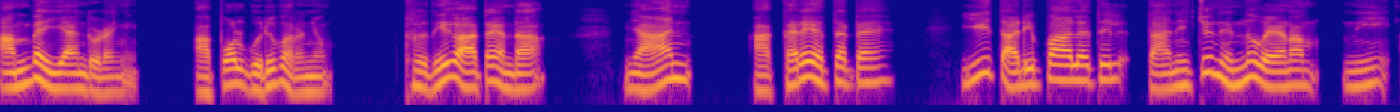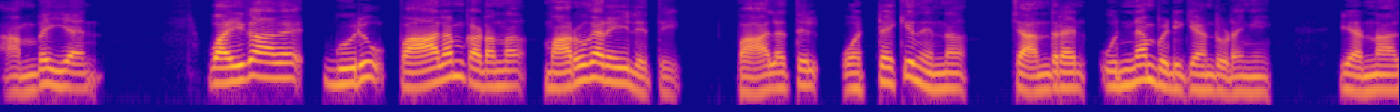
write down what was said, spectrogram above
അമ്പെയ്യാൻ തുടങ്ങി. അപ്പോൾ ഗുരു പറഞ്ഞു ധൃതി കാട്ടേണ്ട. ഞാൻ അക്കരെ എത്തട്ടെ. ഈ തടിപ്പാലത്തിൽ തനിച്ചു നിന്നു വേണം നീ അമ്പെയ്യാൻ. വൈകാതെ ഗുരു പാലം കടന്ന് മറുകരയിലെത്തി. പാലത്തിൽ ഒറ്റയ്ക്ക് നിന്ന് ചന്ദ്രൻ ഉന്നം പിടിക്കാൻ തുടങ്ങി. എന്നാൽ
